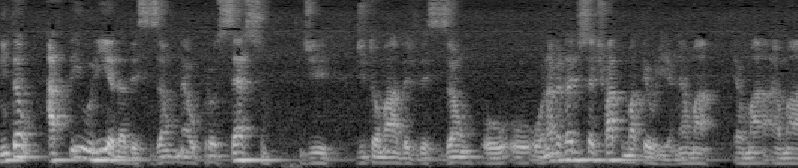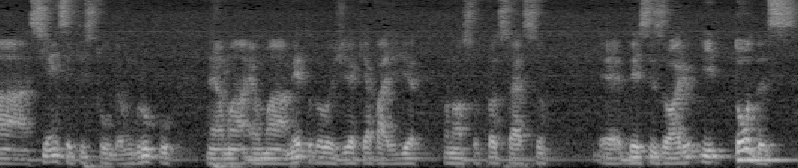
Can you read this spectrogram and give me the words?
Então, a teoria da decisão, né? O processo de, de tomada de decisão, ou, ou, ou na verdade isso é de fato uma teoria, né? Uma, é, uma, é uma ciência que estuda, um grupo né? uma, é uma metodologia que avalia o nosso processo é, decisório e todas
